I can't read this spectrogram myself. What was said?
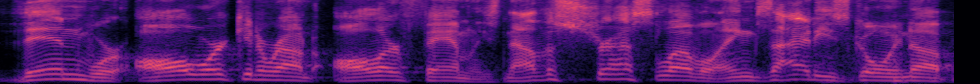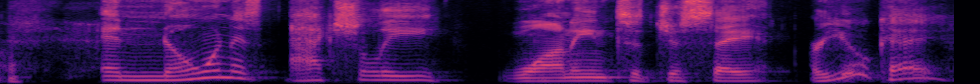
Then we're all working around all our families. Now the stress level, anxiety is going up, and no one is actually wanting to just say, "Are you okay?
